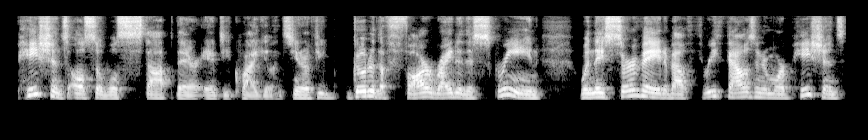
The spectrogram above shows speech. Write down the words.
patients also will stop their anticoagulants. You know, if you go to the far right of the screen, when they surveyed about 3,000 or more patients,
